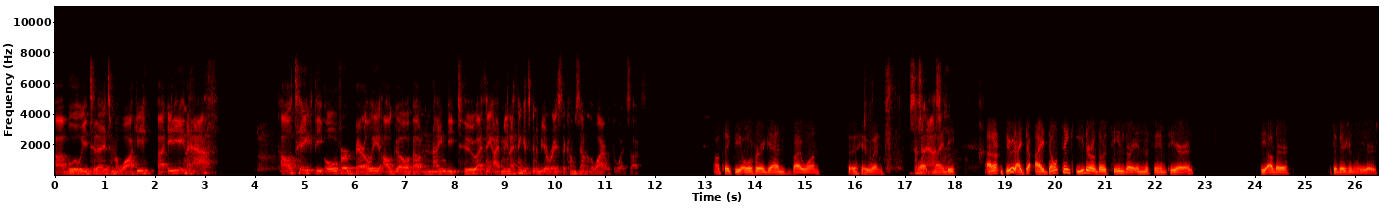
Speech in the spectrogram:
uh, blew a lead today to Milwaukee, uh, 88 and a half. I'll take the over barely. I'll go about 92. I think. I mean, I think it's going to be a race that comes down to the wire with the White Sox. I'll take the over again by one. So they win Such what an asshole. 90. I don't, dude. I, do, I don't think either of those teams are in the same tier as the other division leaders.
